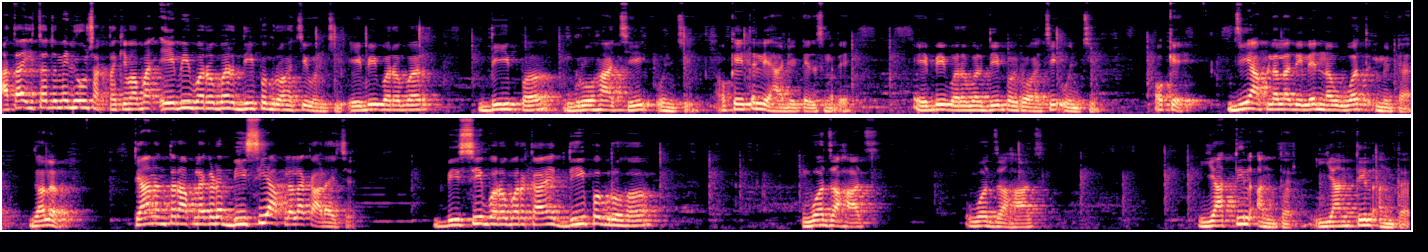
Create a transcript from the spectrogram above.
आता इथं तुम्ही लिहू शकता की बाबा ए बी बरोबर दीपगृहाची उंची. ए बी बरोबर दीपगृहाची उंची. ओके इथं लिहा डिटेल्समध्ये. ए बी बरोबर दीपगृहाची उंची. ओके जी आपल्याला दिले नव्वद मीटर. झालं? त्यानंतर आपल्याकडं बी सी आपल्याला काढायचे. बी सी बरोबर काय? दीपगृह व जहाज व जहाज यातील अंतर यांतील अंतर.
